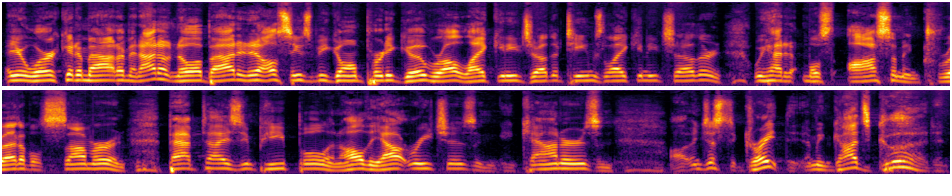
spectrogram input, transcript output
And you're working them out. I mean, I don't know about it. It all seems to be going pretty good. We're all liking each other. Teams liking each other. And we had a most awesome, incredible summer and baptizing people and all the outreaches and encounters and, uh, and just great. I mean, God's good. And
